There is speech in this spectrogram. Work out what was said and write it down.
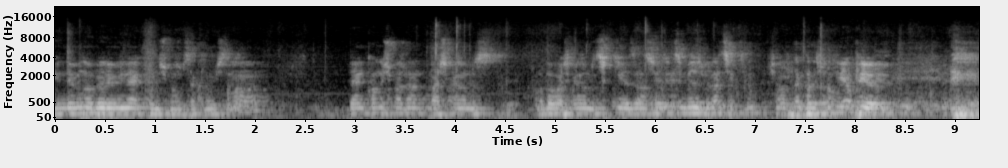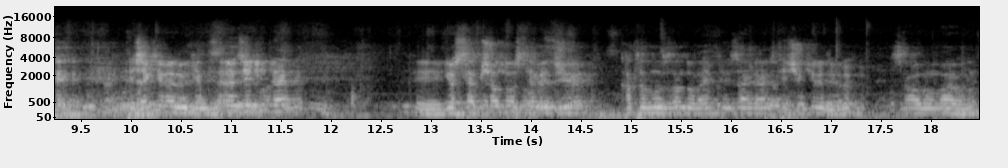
gündemin o bölümüne konuşmamı saklamıştım ama ben konuşmadan başkanımız, oda başkanımız çıkmıyor zaman söylediğiniz mecburen çıktım. Şu anda konuşmamı yapıyorum. Teşekkür ederim kendisine. Öncelikle e, göstermiş olduğunuz teveccühü, katılımınızdan dolayı hepinize ayrı ayrı teşekkür ediyorum. Sağ olun, var olun.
